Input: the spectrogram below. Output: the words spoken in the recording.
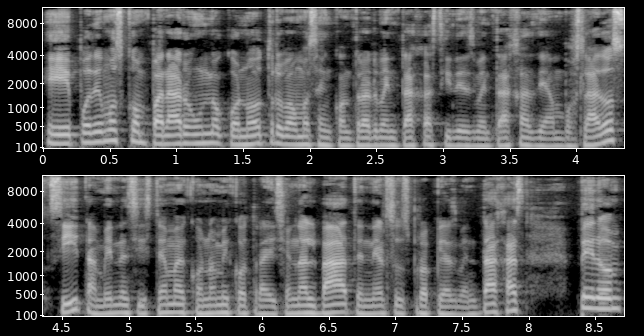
Eh, podemos comparar uno con otro, vamos a encontrar ventajas y desventajas de ambos lados. Sí, también el sistema económico tradicional va a tener sus propias ventajas, pero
